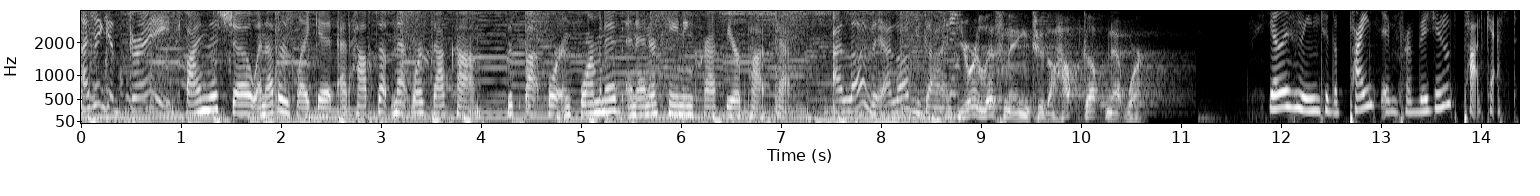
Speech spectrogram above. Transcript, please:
I think it's great. Find this show and others like it at hoppedupnetwork.com, the spot for informative and entertaining craft beer podcasts. I love it. I love you guys. You're listening to the Hopped Up Network. You're listening to the Pints and Provisions podcast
